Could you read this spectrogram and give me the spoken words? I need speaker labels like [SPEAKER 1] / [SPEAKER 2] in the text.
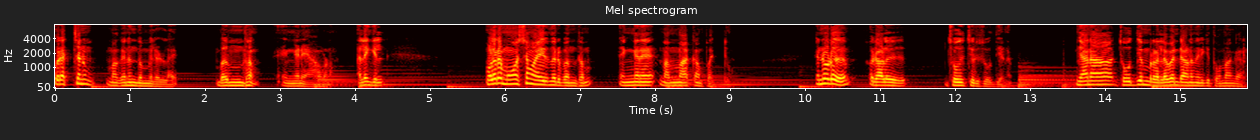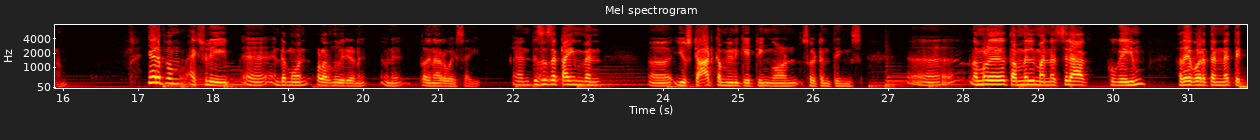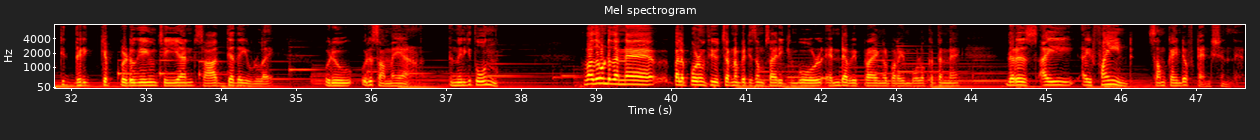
[SPEAKER 1] ഒരച്ഛനും മകനും തമ്മിലുള്ള ബന്ധം എങ്ങനെയാവണം? അല്ലെങ്കിൽ വളരെ മോശമായിരുന്നൊരു ബന്ധം എങ്ങനെ നന്നാക്കാൻ പറ്റും? എന്നോട് ഒരാൾ ചോദിച്ചൊരു ചോദ്യമാണ് ഞാൻ ആ ചോദ്യം റെലവന്റ് ആണെന്ന് എനിക്ക് തോന്നാൻ കാരണം ഞാനിപ്പം ആക്ച്വലി എന്റെ മോൻ വളർന്നു വരികയാണ്. അവന് പതിനാറ് വയസ്സായി. And this is a time when you start communicating on certain things നമ്മൾ തമ്മിൽ മനസ്സിലാക്കുകയും അതേപോലെ തന്നെ തെറ്റിദ്ധരിക്കപ്പെടുകയും ചെയ്യാൻ സാധ്യതയുള്ള ഒരു ഒരു സമയമാണ് എന്നെനിക്ക് തോന്നുന്നു. അപ്പോൾ അതുകൊണ്ട് തന്നെ പലപ്പോഴും ഫ്യൂച്ചറിനെ പറ്റി സംസാരിക്കുമ്പോൾ എന്റെ അഭിപ്രായങ്ങൾ പറയുമ്പോൾ ഒക്കെ തന്നെ there is I I find some kind of tension there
